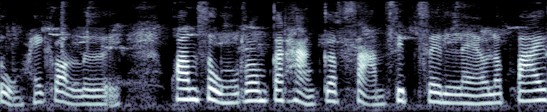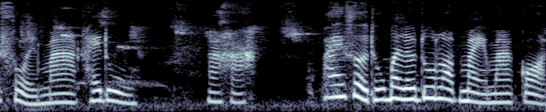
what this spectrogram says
สูงให้ก่อนเลย ความสูงรวมกระถางเกือบ 30 เซนแล้ว แล้วป้ายสวยมากให้ดูนะคะ ป้ายสวยทุกใบแล้วดูหลอดใหม่มาก่อน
